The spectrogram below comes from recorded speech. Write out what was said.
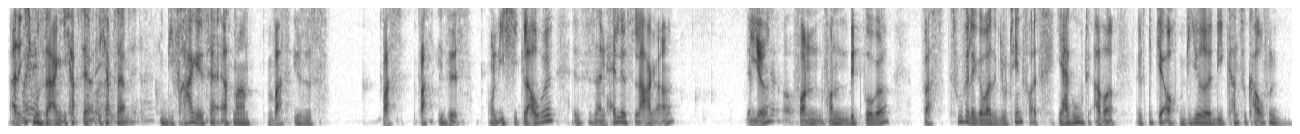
Also Aber ich ja, muss sagen, ich hab's ja, ich hab's ja, 5,1% Alkohol. die Frage ist ja erstmal, was ist es? Was, was ist es? Und ich glaube, es ist ein helles Lager Bier von, von Bitburger, was zufälligerweise glutenfrei ist. Ja, gut, aber es gibt ja auch Biere, die kannst du kaufen,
